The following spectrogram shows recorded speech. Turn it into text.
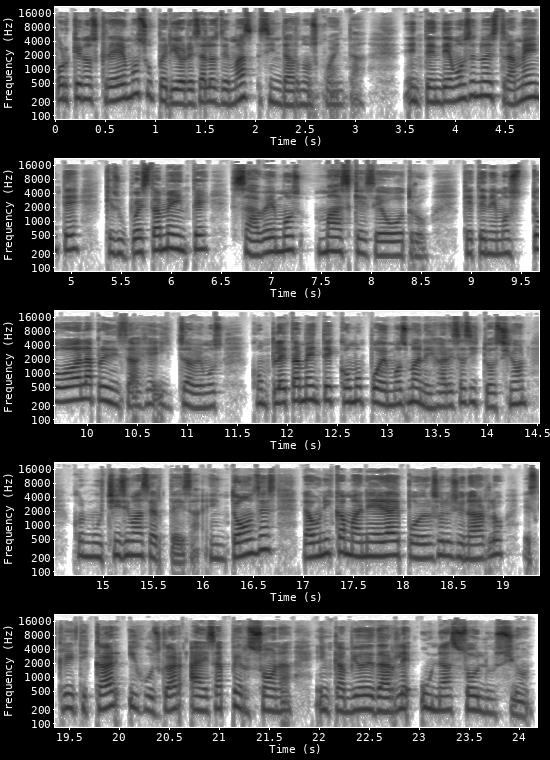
porque nos creemos superiores a los demás sin darnos cuenta. Entendemos en nuestra mente que supuestamente sabemos más que ese otro, que tenemos todo el aprendizaje y sabemos completamente cómo podemos manejar esa situación con muchísima certeza. Entonces, la única manera de poder solucionarlo es criticar y juzgar a esa persona en cambio de darle una solución.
